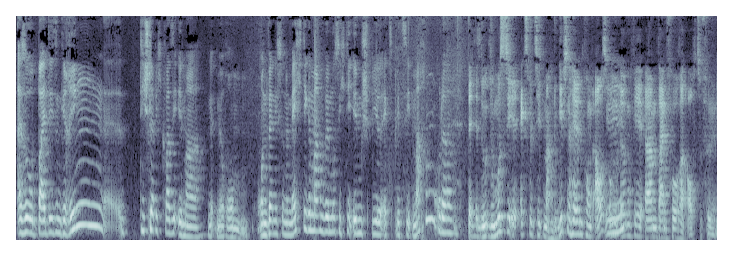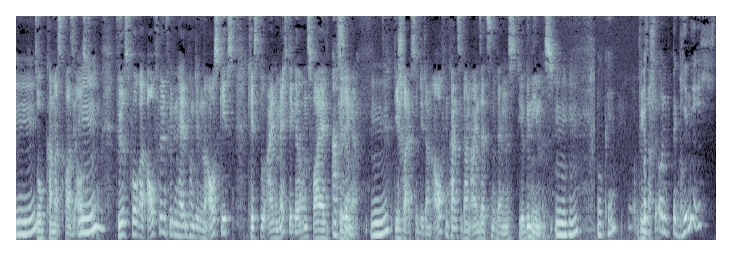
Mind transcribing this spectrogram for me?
Also bei diesen geringen, äh, die schleppe ich quasi immer mit mir rum. Und wenn ich so eine mächtige machen will, muss ich die im Spiel explizit machen? Oder Du, du musst sie explizit machen. Du gibst einen Heldenpunkt aus, um irgendwie ähm, deinen Vorrat aufzufüllen. So kann man es quasi ausdrücken. Für das Vorrat auffüllen, für den Heldenpunkt, den du ausgibst, kriegst du eine mächtige und zwei Ach so. geringe. Die schreibst du dir dann auf und kannst sie dann einsetzen, wenn es dir genehm ist. okay. Wie gesagt, Und, und beginne ich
